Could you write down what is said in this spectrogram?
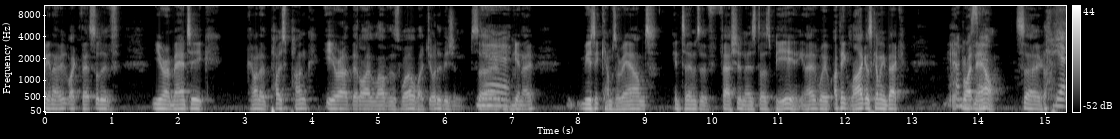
you know like that sort of new romantic kind of post punk era that I love as well, like Joy Division. So Yeah. you know, music comes around in terms of fashion as does beer. You know, we I think lager's coming back uh, right 100%. now. So Yeah.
